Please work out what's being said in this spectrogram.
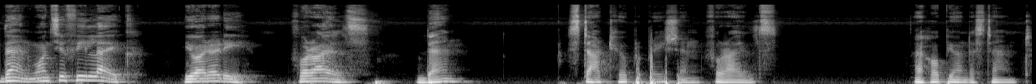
Then, once you feel like you are ready for IELTS, then start your preparation for IELTS. I hope you understand.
